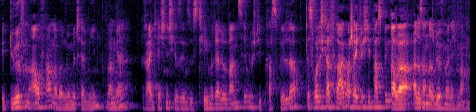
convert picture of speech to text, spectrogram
wir dürfen aufhaben, aber nur mit Termin, weil wir rein technisch gesehen systemrelevant sind durch die Passbilder. Das wollte ich gerade fragen, wahrscheinlich durch die Passbilder. Aber alles andere dürfen wir nicht machen.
